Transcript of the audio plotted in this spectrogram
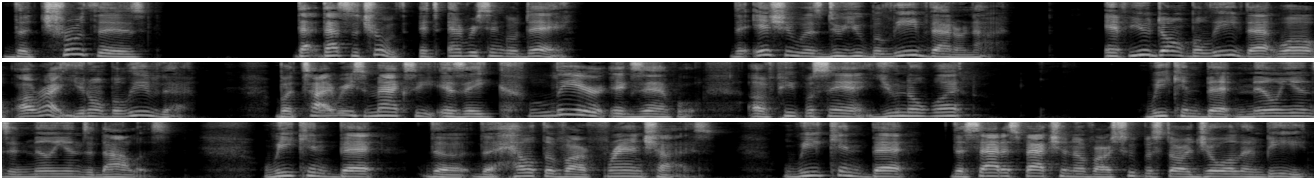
The truth is that that's the truth. It's every single day. The issue is, do you believe that or not? If you don't believe that, well, all right, you don't believe that. But Tyrese Maxey is a clear example of people saying, you know what? We can bet millions and millions of dollars. We can bet the, the health of our franchise. We can bet the satisfaction of our superstar Joel Embiid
